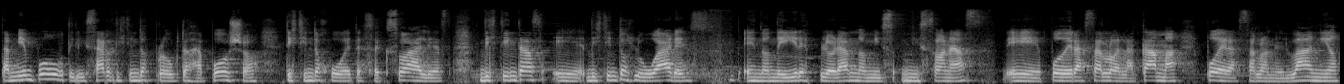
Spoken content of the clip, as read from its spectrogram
También puedo utilizar distintos productos de apoyo, distintos juguetes sexuales, distintas, eh, distintos lugares en donde ir explorando mis, mis zonas eh, poder hacerlo en la cama, poder hacerlo en el baño,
